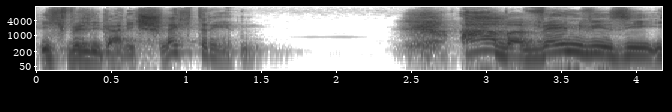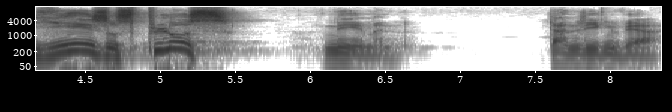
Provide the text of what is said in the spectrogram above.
Ich will die gar nicht schlecht reden. Aber wenn wir sie Jesus plus nehmen, dann liegen wir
